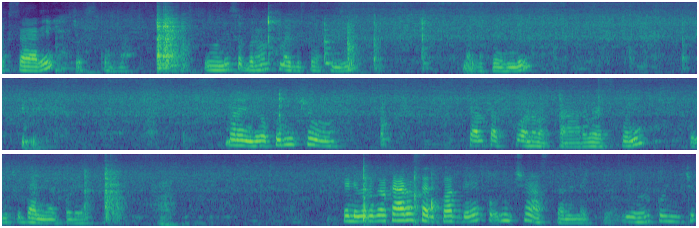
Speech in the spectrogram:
ఒకసారి చూసుకుందాం. ఇవ్వండి శుభ్రం మగ్గిపోతుంది. మగ్గిపోయింది. మనం ఇందులో కొంచెం చాలా తక్కువ అన్నమాట. కారం వేసుకొని కొంచెం ధనియాల పొడి వేస్తాను రెండు మిరపకాయల కారం సరిపోద్ది. కొంచెం వేస్తానండి ఎక్కువ. ఇవి కొంచెం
